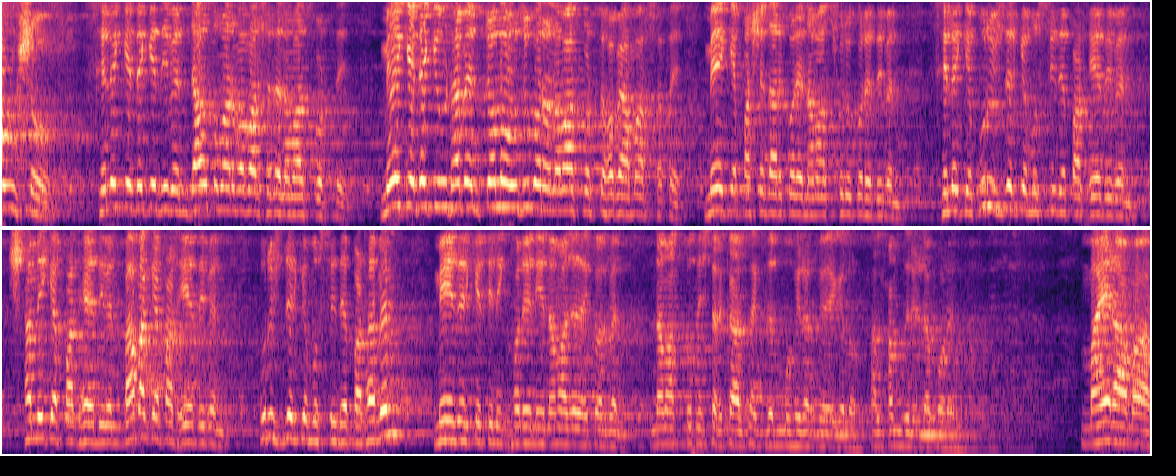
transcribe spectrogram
অংশ। ছেলেকে ডেকে দিবেন, যাও তোমার বাবার সাথে নামাজ পড়তে। মেয়েকে ডেকে উঠাবেন, চলো উজু করো, নামাজ পড়তে হবে আমার সাথে। মেয়েকে পাশে দাঁড় করে নামাজ শুরু করে দিবেন। ছেলেকে, পুরুষদেরকে মসজিদে পাঠিয়ে দিবেন। স্বামীকে পাঠিয়ে দিবেন, বাবাকে পাঠিয়ে দিবেন। পুরুষদেরকে মসজিদে পাঠাবেন। মেয়েদেরকে তিনি ঘরে নিয়ে নামাজ আদায় করবেন। নামাজ প্রতিষ্ঠার কাজ একজন মহিলার হয়ে গেল। আলহামদুলিল্লাহ পড়েন। মায়েরা আমার,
